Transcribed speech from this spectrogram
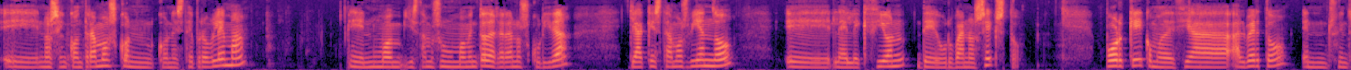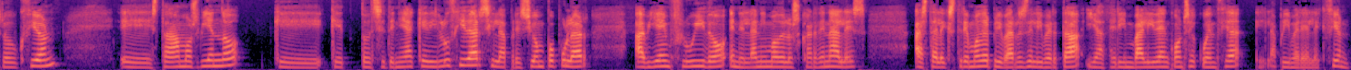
eh, nos encontramos con, este problema y estamos en un momento de gran oscuridad, ya que estamos viendo eh, la elección de Urbano VI. Porque, como decía Alberto en su introducción, estábamos viendo que, se tenía que dilucidar si la presión popular había influido en el ánimo de los cardenales hasta el extremo de privarles de libertad y hacer inválida en consecuencia eh, la primera elección.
